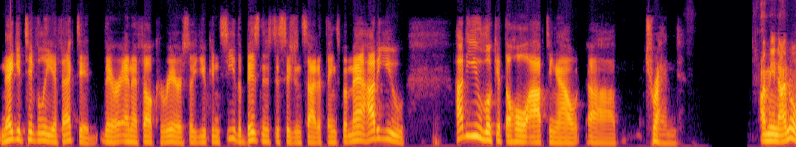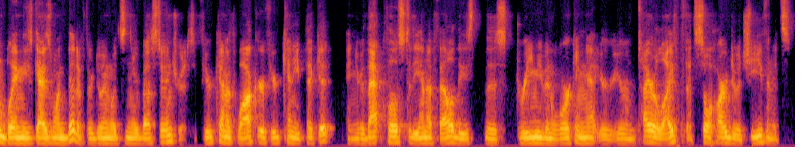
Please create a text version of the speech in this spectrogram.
negatively affected their NFL career. So you can see the business decision side of things. But Matt, how do you how do you look at the whole opting out uh, trend? I mean, I don't blame these guys one bit if they're doing what's in their best interest. If you're Kenneth Walker, if you're Kenny Pickett, and you're that close to the NFL, these this dream you've been working at your your entire life that's so hard to achieve, and it's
